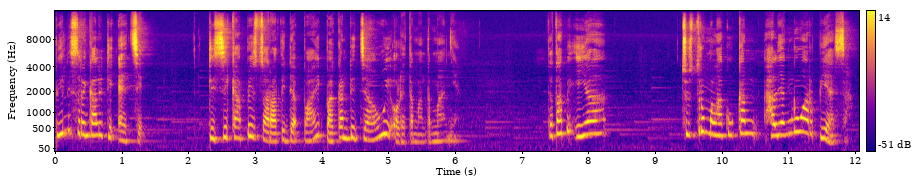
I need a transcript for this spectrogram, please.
Billy sering kali diejek, disikapi secara tidak baik, bahkan dijauhi oleh teman-temannya. Tetapi ia justru melakukan hal yang luar biasa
